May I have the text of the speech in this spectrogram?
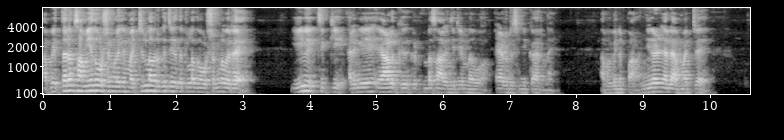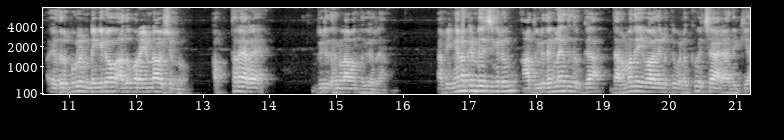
അപ്പൊ ഇത്തരം സമയദോഷങ്ങളിൽ മറ്റുള്ളവർക്ക് ചെയ്തിട്ടുള്ള ദോഷങ്ങൾ വരെ ഈ വ്യക്തിക്ക് അല്ലെങ്കിൽ ഇയാൾക്ക് കിട്ടേണ്ട സാഹചര്യം ഉണ്ടാവുക ഏഴരശനിക്കാരനെ അപ്പൊ പിന്നെ പറഞ്ഞു കഴിഞ്ഞല്ല മറ്റേ എതിർപ്പുകൾ ഉണ്ടെങ്കിലോ അത് പറയേണ്ട ആവശ്യമുണ്ടോ? അത്രയേറെ ദുരിതങ്ങളാ വന്ന് കയറുക അപ്പൊ ഇങ്ങനൊക്കെ ഉണ്ട് വെച്ചെങ്കിലും ആ ദുരിതങ്ങളെ തീർക്കുക ധർമ്മദൈവാദികൾക്ക് വിളക്ക് വെച്ച് ആരാധിക്കുക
